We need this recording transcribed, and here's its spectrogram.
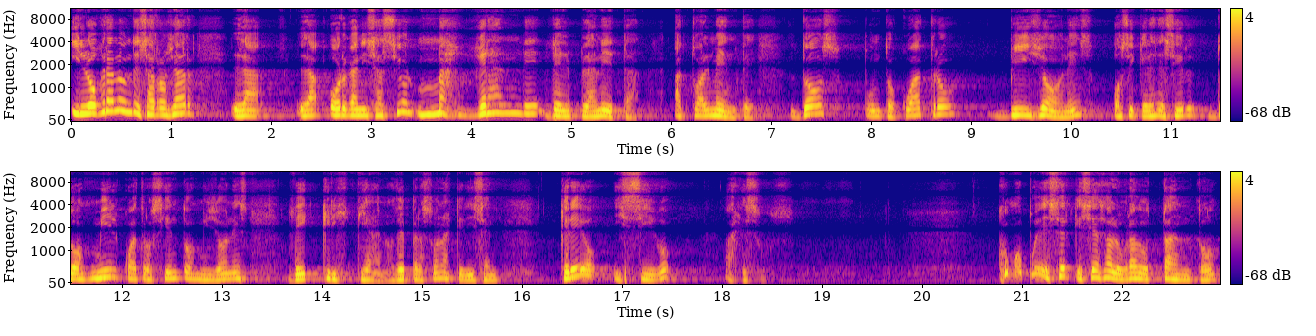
lograron desarrollar la, organización más grande del planeta actualmente, 2.4 billones, o si querés decir 2.400 millones de cristianos, de personas que dicen, creo y sigo a Jesús. ¿Cómo puede ser que se haya logrado tanto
